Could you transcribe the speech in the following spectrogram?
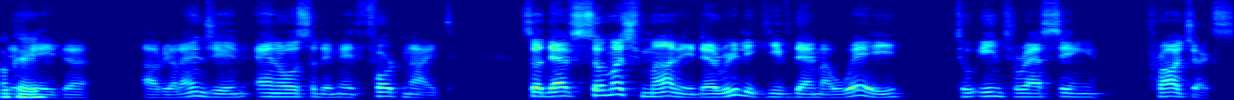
Okay. they made uh, Unreal Engine, and also they made Fortnite. So they have so much money, they really give them away to interesting projects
